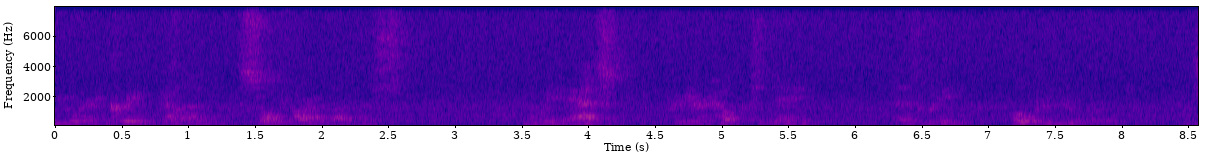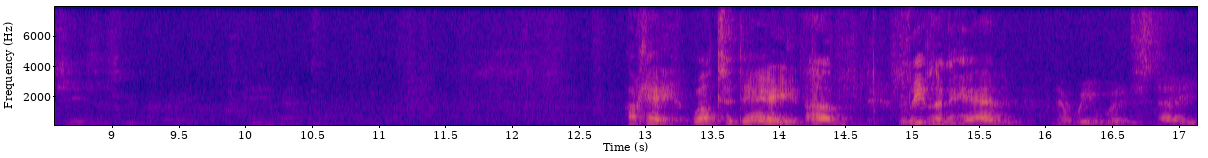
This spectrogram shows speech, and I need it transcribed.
You are a great God, so far above us, and we ask for your help today as we open your word. In Jesus we pray, amen. Okay, well, today, um, Leland had that we would study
